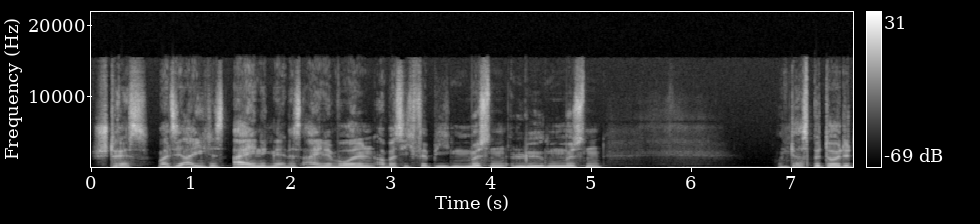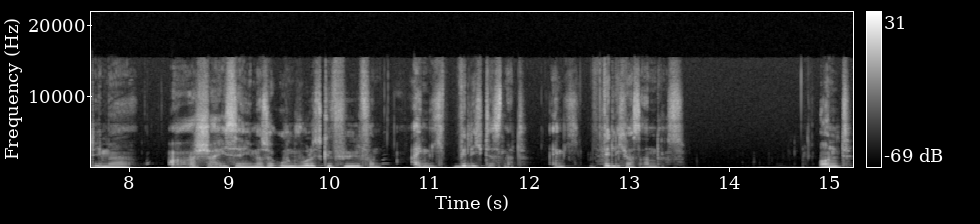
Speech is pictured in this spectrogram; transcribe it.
Stress, weil sie eigentlich das eine, das eine wollen, aber sich verbiegen müssen, lügen müssen. Und das bedeutet immer, oh Scheiße, immer so unwohles Gefühl von, eigentlich will ich das nicht. eigentlich will ich was anderes. Und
